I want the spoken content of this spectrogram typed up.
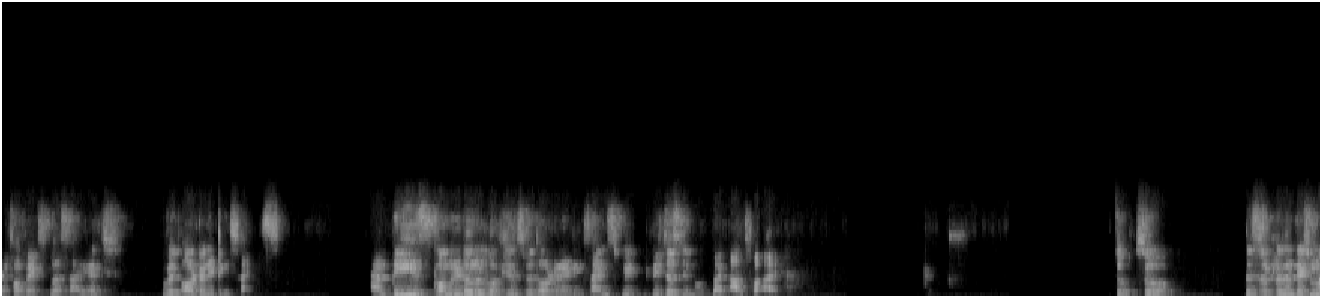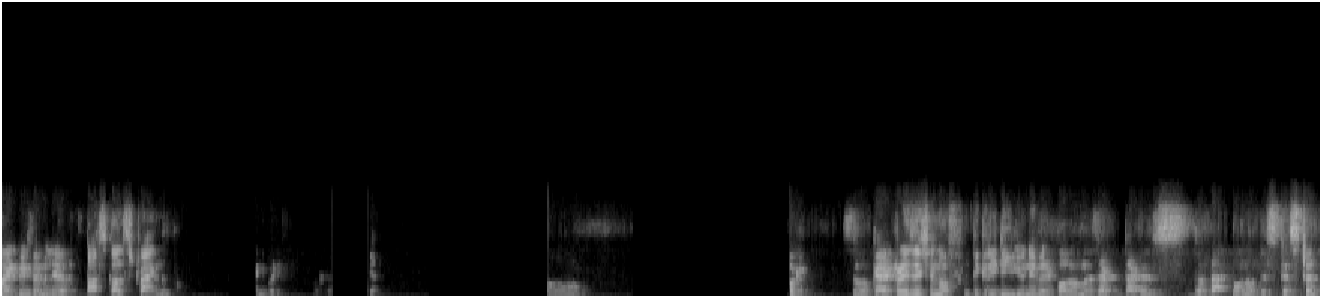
f of x plus ih with alternating signs. And these combinatorial coefficients with alternating signs, we, we just denote by alpha i. So, so this representation might be familiar, Pascal's triangle. Anybody? Yeah. So, okay. So characterization of degree D univariate polynomials, that, that is the backbone of this tester.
